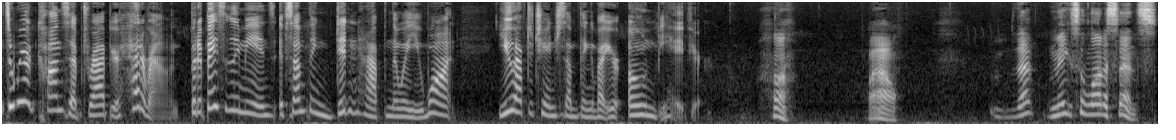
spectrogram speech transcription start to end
It's a weird concept to wrap your head around, but it basically means if something didn't happen the way you want, you have to change something about your own behavior. Huh. Wow. That makes a lot of sense.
